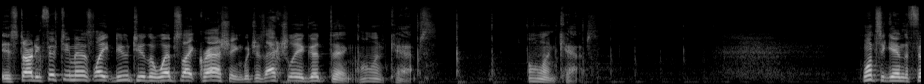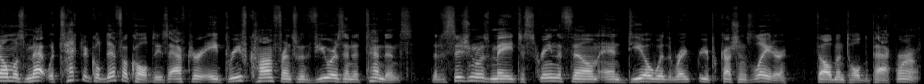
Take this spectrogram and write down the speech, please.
Is starting 15 minutes late due to the website crashing, which is actually a good thing. All in caps. All in caps. Once again, the film was met with technical difficulties after a brief conference with viewers in attendance. The decision was made to screen the film and deal with the repercussions later, Feldman told the packed room.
